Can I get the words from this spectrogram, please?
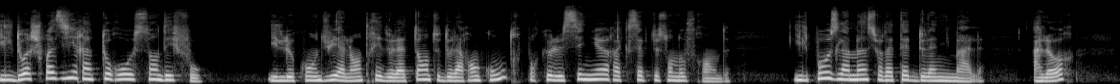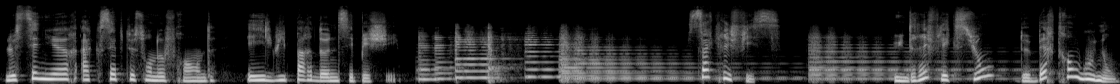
il doit choisir un taureau sans défaut. Il le conduit à l'entrée de la tente de la rencontre pour que le Seigneur accepte son offrande. Il pose la main sur la tête de l'animal. Alors, le Seigneur accepte son offrande et il lui pardonne ses péchés. Sacrifice. Une réflexion de Bertrand Gounon.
